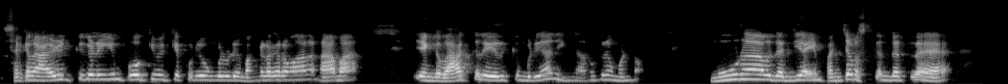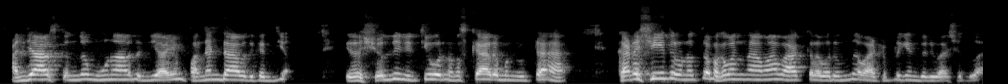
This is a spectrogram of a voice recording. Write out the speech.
சகல அழுக்குகளையும் போக்கி வைக்கக்கூடிய உங்களுடைய மங்களகரமான நாமா எங்க வாக்குல இருக்கும்படியா நீங்க அனுகிரகம் பண்ணோம் மூணாவது அத்தியாயம் பஞ்சமஸ்கந்தத்துல அஞ்சாவது ஸ்கந்தம் மூணாவது அத்தியாயம் பன்னெண்டாவது கத்தியம். இதை சொல்லி நித்தியம் ஒரு நமஸ்காரம் பண்ணிவிட்டா கடைசி திருணத்துல பகவன் நாமா வாக்கில் வரும்னு அவள் ட்ரிப்ளிகன் தெரிவா சொல்லுவா.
